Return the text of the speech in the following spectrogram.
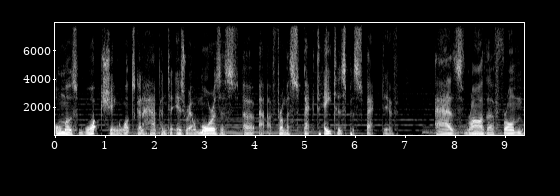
almost watching what's going to happen to Israel more as a, uh, uh, from a spectator's perspective, as rather from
